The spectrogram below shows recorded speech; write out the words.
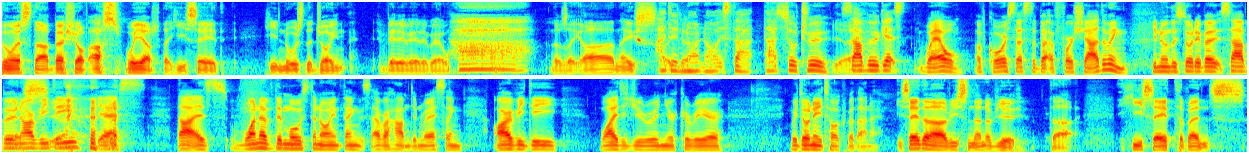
Notice that Bischoff, I swear that he said he knows the joint very, very well. and I was like, ah, nice. I like did not notice that. That's so true. Yeah. Sabu gets well. Of course, that's a bit of foreshadowing. You know the story about Sabu Yes, and RVD. yes, that is one of the most annoying things that's ever happened in wrestling. RVD, why did you ruin your career? We don't need to talk about that now. You said in a recent interview that he said to Vince,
